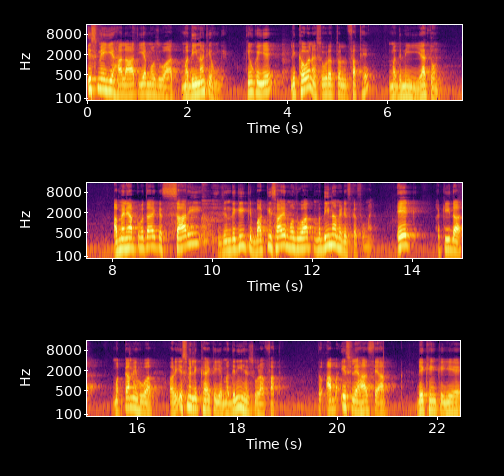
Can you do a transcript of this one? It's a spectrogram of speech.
اس میں یہ حالات، یہ موضوعات مدینہ کے ہوں گے۔ کیونکہ یہ لکھا ہوا نا صورت الفتح مدنیتن۔ اب میں نے آپ کو بتایا کہ ساری زندگی کے باقی سارے موضوعات مدینہ میں ڈسکس ہوئے ہیں۔ ایک عقیدہ مکہ میں ہوا اور اس میں لکھا ہے کہ یہ مدنی ہے سورہ فتح۔ تو اب اس لحاظ سے آپ دیکھیں کہ یہ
